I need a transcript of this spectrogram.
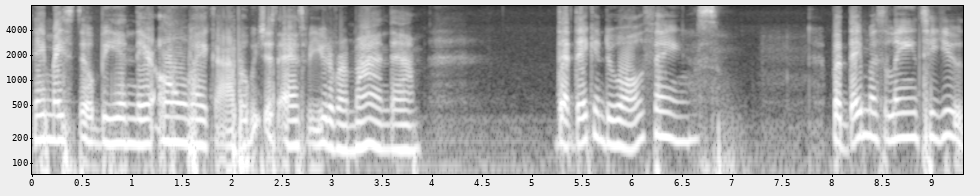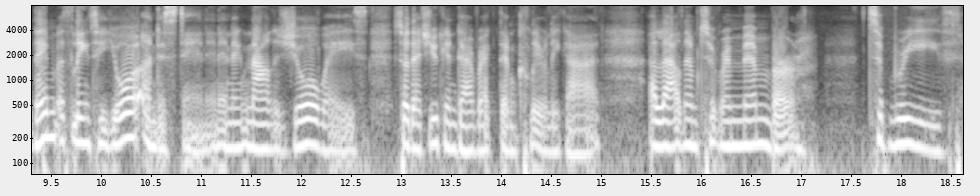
They may still be in their own way, God, but we just ask for you to remind them that they can do all things but they must lean to you. They must lean to your understanding and acknowledge your ways so that you can direct them clearly, God. Allow them to remember to breathe,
